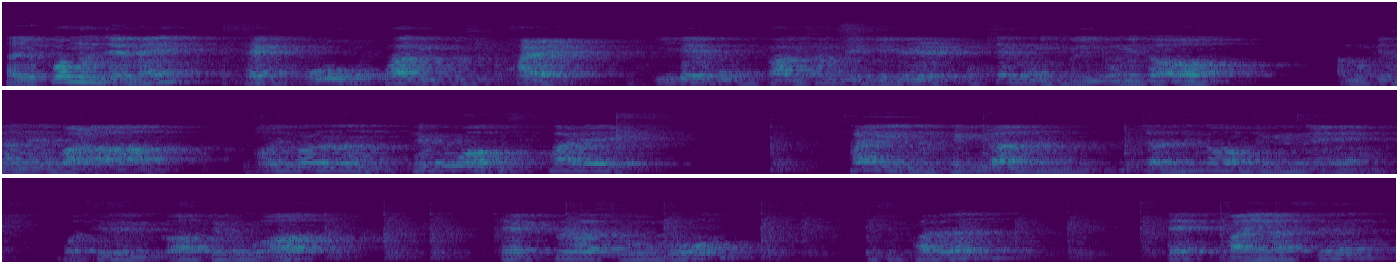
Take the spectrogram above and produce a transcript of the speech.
자, 6번 문제네. 105 곱하기 98, 205 곱하기 301을 곱셈 공식을 이용해서 한번 계산해봐라. 어, 이거는 105와 98의 사이에 있는 100이라는 숫자를 생각하면 되겠네. 뭐 어떻게 됩니까? 105가 100 플러스 5고 98은 100 마이너스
